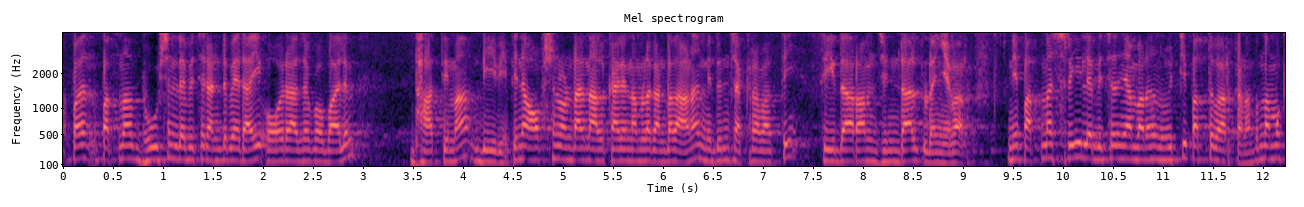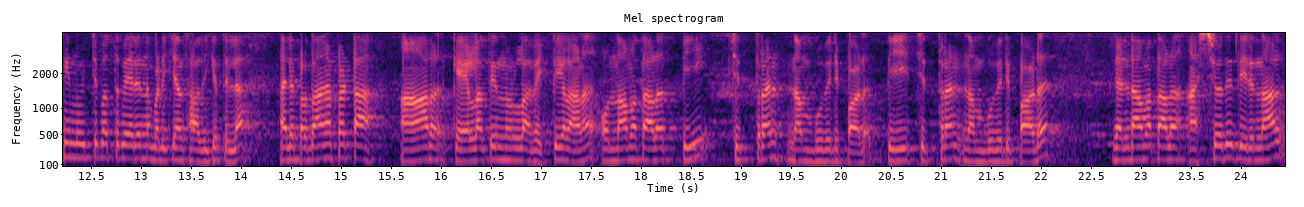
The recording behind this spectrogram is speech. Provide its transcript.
അപ്പം പത്മഭൂഷൺ ലഭിച്ച രണ്ടുപേരായി ഒ രാജഗോപാലും ഫാത്തിമ ബി വി പിന്നെ ഓപ്ഷനിൽ ഉണ്ടായിരുന്ന ആൾക്കാരെ നമ്മൾ കണ്ടതാണ്. മിഥുൻ ചക്രവർത്തി സീതാറാം ജിൻഡാൽ തുടങ്ങിയവർ. ഇനി പത്മശ്രീ ലഭിച്ചത് ഞാൻ പറഞ്ഞത് നൂറ്റി പത്ത് പേർക്കാണ്. അപ്പം നമുക്ക് ഈ നൂറ്റി പത്ത് പേരെയൊന്നും പഠിക്കാൻ സാധിക്കത്തില്ല. അതിൽ പ്രധാനപ്പെട്ട ആറ് കേരളത്തിൽ നിന്നുള്ള വ്യക്തികളാണ്. ഒന്നാമത്തെ ആൾ പി ചിത്രൻ നമ്പൂതിരിപ്പാട്. പി ചിത്രൻ നമ്പൂതിരിപ്പാട്. രണ്ടാമത്തെ ആൾ അശ്വതി തിരുനാൾ.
